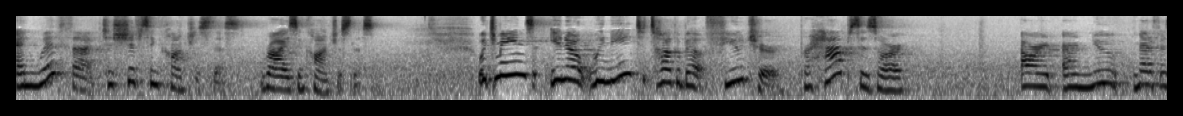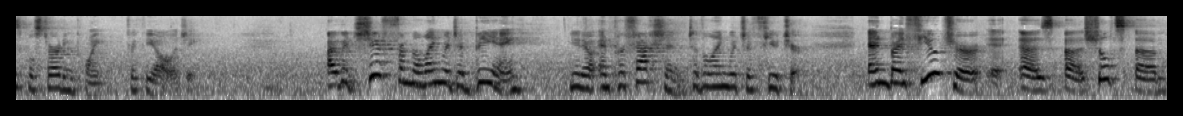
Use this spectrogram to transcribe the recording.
and with that, to shifts in consciousness, rise in consciousness. Which means, you know, we need to talk about future, perhaps as our, our, our new metaphysical starting point for theology. I would shift from the language of being, you know, and perfection to the language of future. And by future, as uh, Shults um,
